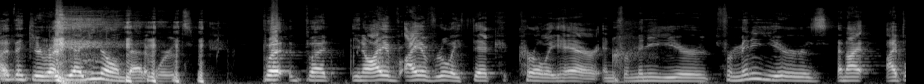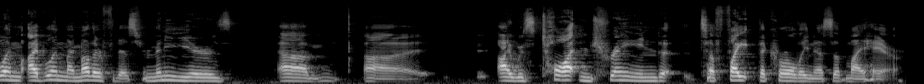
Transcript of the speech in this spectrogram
I think you're right. Yeah, you know I'm bad at words. But but you know I have I have really thick curly hair, and for many years for many years, and I I blame I blame my mother for this. For many years, um, uh, I was taught and trained to fight the curliness of my hair.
